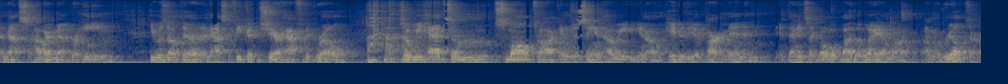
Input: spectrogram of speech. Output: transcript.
and that's how I met Brahim. He was out there and asked if he could share half of the grill. so we had some small talk and just saying how he, you know, hated the apartment, and, and then he's like, "Oh, by the way, I'm a I'm a realtor."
